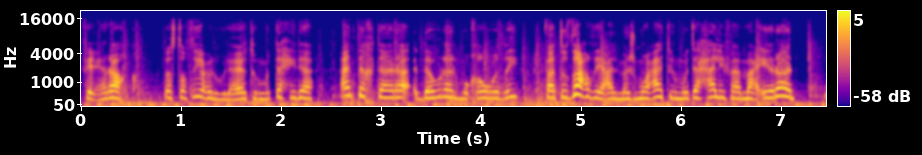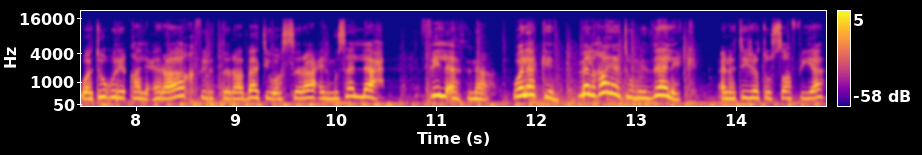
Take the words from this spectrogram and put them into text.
في العراق. تستطيع الولايات المتحدة أن تختار دور المقوض فتضعضع المجموعات المتحالفة مع إيران وتغرق العراق في الاضطرابات والصراع المسلح في الأثناء ولكن ما الغاية من ذلك؟ النتيجة الصافية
